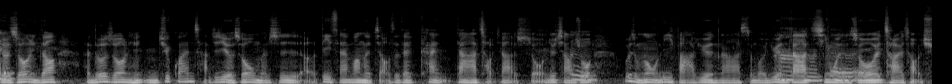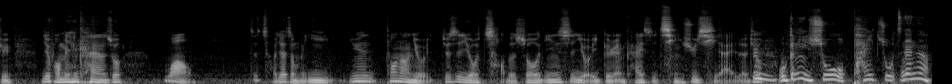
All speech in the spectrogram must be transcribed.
有时候你知道，很多时候你你去观察，就是有时候我们是呃第三方的角色在看大家吵架的时候，你就想说嗯，为什么那种立法院啊什么院，啊大家新闻的时候会吵来吵去，你就旁边看着说，哇。这吵架怎么意？因为通常有就是有吵的时候，一定是有一个人开始情绪起来了，就、嗯我跟你说，我拍桌子，那那，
